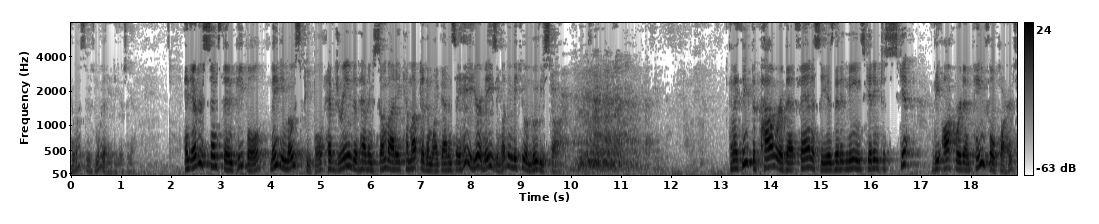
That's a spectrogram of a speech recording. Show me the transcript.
It was, it was more than 80 years ago. And ever since then, people, maybe most people, have dreamed of having somebody come up to them like that and say, Hey, you're amazing. Let me make you a movie star. And I think the power of that fantasy is that it means getting to skip the awkward and painful part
